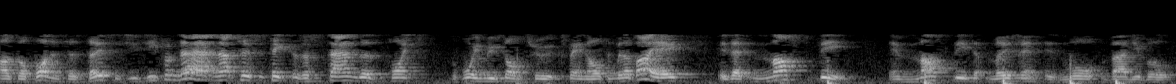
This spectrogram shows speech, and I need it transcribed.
Al Korpon and says Tosfos. You see from there, and that Tosfos takes as a standard point before he moves on to explain the whole thing with Abaye, is that it must be it must be that Mochen is more valuable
